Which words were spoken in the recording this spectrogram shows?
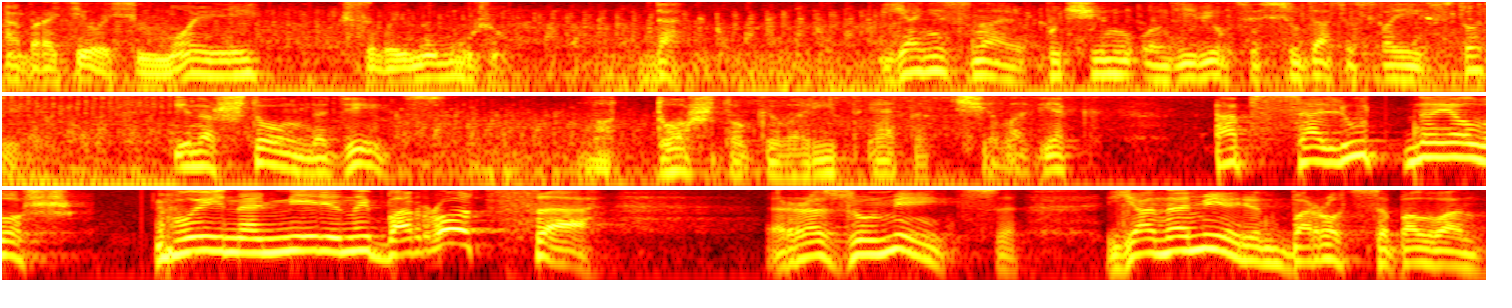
Обратилась Молли к своему мужу. Да. Я не знаю, почему он явился сюда со своей историей и на что он надеется. Но то, что говорит этот человек, абсолютная ложь. Вы намерены бороться? Разумеется, я намерен бороться, болван.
